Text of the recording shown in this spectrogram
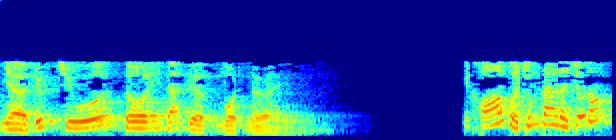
nhờ Đức Chúa, tôi đã được một người. Cái khó của chúng ta là chỗ đó.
